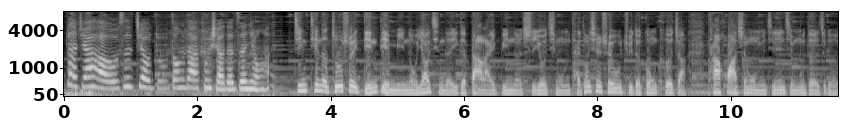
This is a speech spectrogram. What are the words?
大家好，我是就读东大附小的曾永涵。今天的租税点点名呢，我邀请的一个大来宾呢，是有请我们台东县税务局的龚科长，他化身我们今天节目的这个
